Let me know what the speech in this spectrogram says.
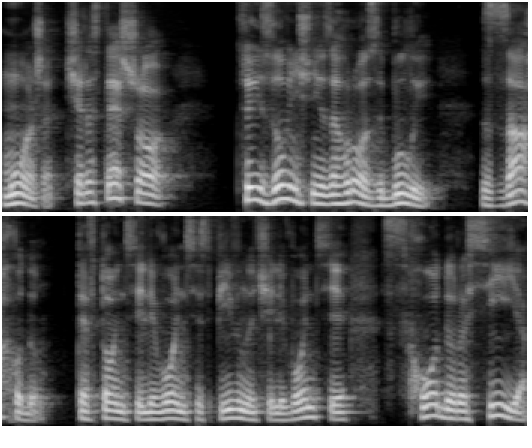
може, через те, що цієї зовнішньої загрози були з заходу, тевтонці, лівонці, з півночі, лівонці, з сходу Росія.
